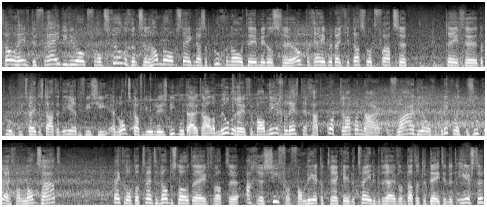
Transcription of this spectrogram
Zo heeft de Vrij, die nu ook verontschuldigend zijn handen opsteekt naar zijn ploeggenoten... inmiddels ook begrepen dat je dat soort fratsen tegen de ploeg die tweede staat in de eredivisie... en landskampioen is, niet moet uithalen. Mulder heeft de bal neergelegd en gaat kort trappen naar Vlaar... die ogenblikkelijk bezoek krijgt van Landzaat. Lijkt erop dat Twente wel besloten heeft wat uh, agressiever van leer te trekken in het tweede bedrijf dan dat het het deed in het eerste.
